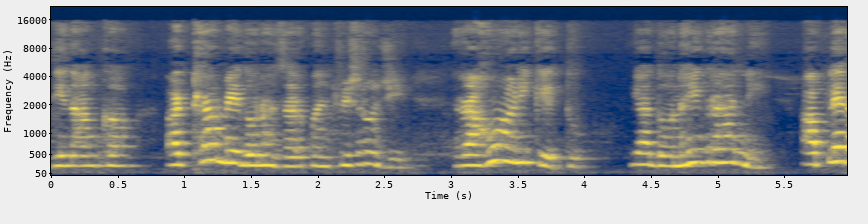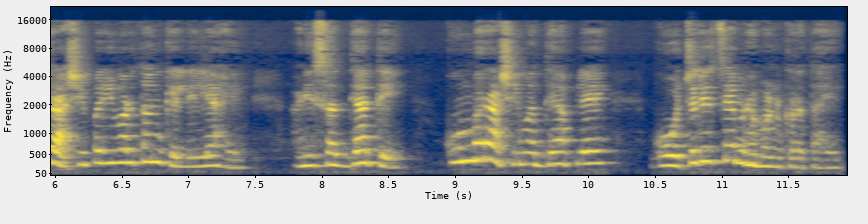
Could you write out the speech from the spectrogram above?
दिनांक अठरा मे दोन हजार पंचवीस रोजी राहू आणि केतू या दोनही ग्रहांनी आपले राशी परिवर्तन केलेले आहे आणि सध्या ते कुंभ राशीमध्ये आपले गोचरीचे भ्रमण करत आहेत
